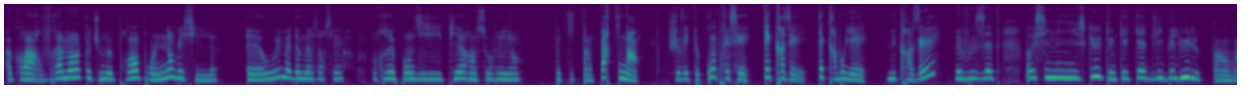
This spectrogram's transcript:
À croire vraiment que tu me prends pour une imbécile. Eh oui, madame la sorcière, répondit Pierre en souriant. Petit impertinent, je vais te compresser, t'écraser, t'écrabouiller. M'écraser? Mais vous êtes aussi minuscule qu'un caca de libellule. Comment?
